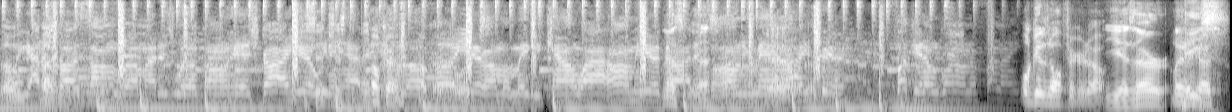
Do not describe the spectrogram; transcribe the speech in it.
though. We gotta start somewhere. Might as well go ahead start here. We didn't just a have bit. Okay, okay, okay, okay, that a works. year. I'ma make it count while I'm here. That's God good, that's the only man Yeah, I fear. Fuck it, I'm going on the front line. We'll get it all figured out. Yes, sir. Later, Peace. guys.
